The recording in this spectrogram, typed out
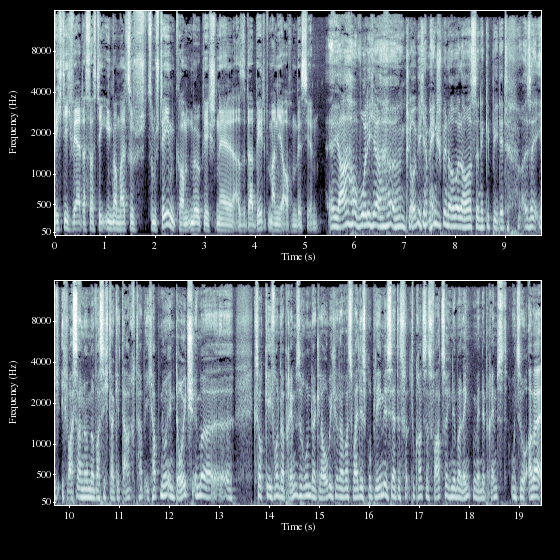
wichtig wäre, dass das Ding irgendwann mal zu, zum Stehen kommt, möglichst schnell. Also da betet man ja auch ein bisschen. Äh, ja, obwohl ich ja äh, ein gläubiger Mensch bin, aber da hast du nicht gebetet. Also ich, ich weiß auch nicht mehr, was ich da gedacht habe. Ich habe nur in Deutsch immer äh, gesagt, geh von der Bremse runter, glaube ich, oder was, weil das Problem ist ja, das, du kannst das Fahrzeug nicht mehr lenken, wenn du bremst und so. Aber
